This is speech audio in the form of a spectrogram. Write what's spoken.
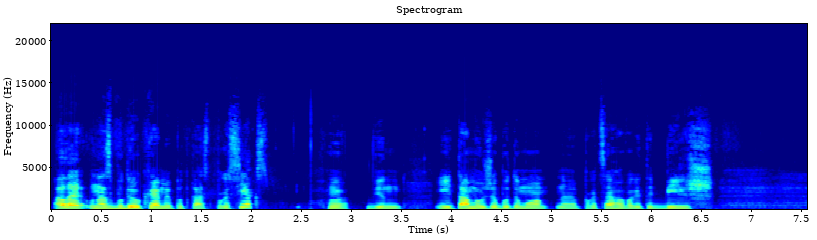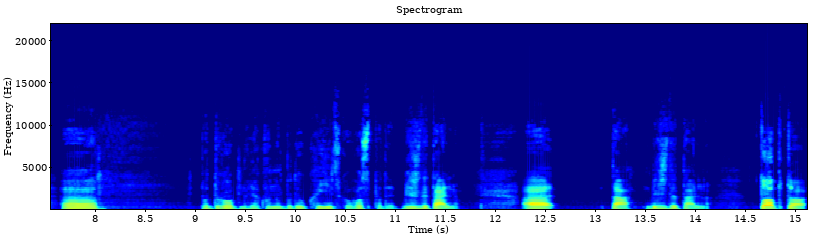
Але у нас буде окремий подкаст про секс. Він, і там ми вже будемо е, про це говорити більш е, подробно, як воно буде українською, господи, більш детально. Е, так, більш детально. Тобто,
